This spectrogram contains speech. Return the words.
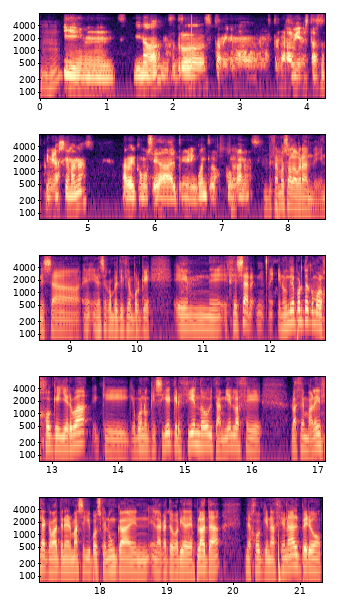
Uh -huh. y, y, nada, nosotros también hemos, hemos preparado bien estas dos primeras semanas a ver cómo se da el primer encuentro, con claro. ganas. Empezamos a lo grande en esa, en esa competición, porque eh, César, en un deporte como el hockey hierba, que, que, bueno, que sigue creciendo y también lo hace lo hace en Valencia, que va a tener más equipos que nunca en, en la categoría de plata del hockey nacional, pero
